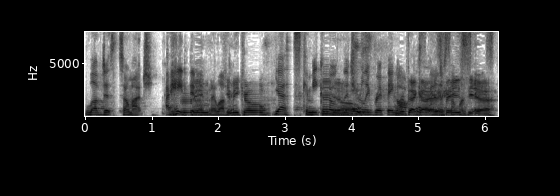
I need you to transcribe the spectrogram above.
loved it so much. I hated it, but I loved it. Kimiko. Yes, Kimiko Yeah. literally oh. ripping Rip off that guy's face. Yeah. face.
